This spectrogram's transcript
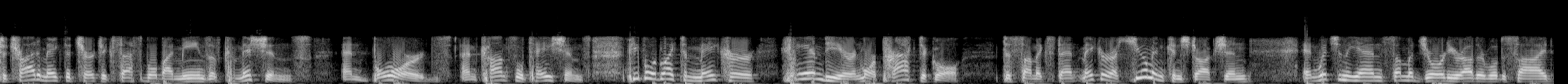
to try to make the church accessible by means of commissions and boards and consultations. People would like to make her handier and more practical to some extent, make her a human construction in which in the end some majority or other will decide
